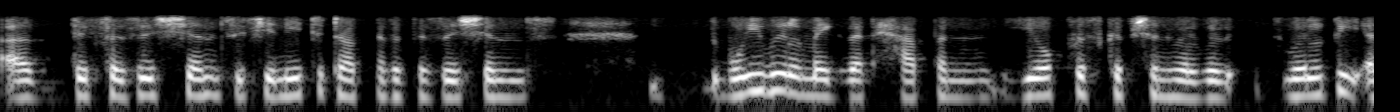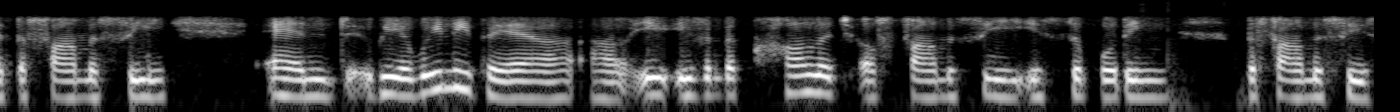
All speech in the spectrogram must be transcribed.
Uh, the physicians, if you need to talk to the physicians, we will make that happen. Your prescription will will be at the pharmacy, and we are really there. Uh, even the College of Pharmacy is supporting the pharmacies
